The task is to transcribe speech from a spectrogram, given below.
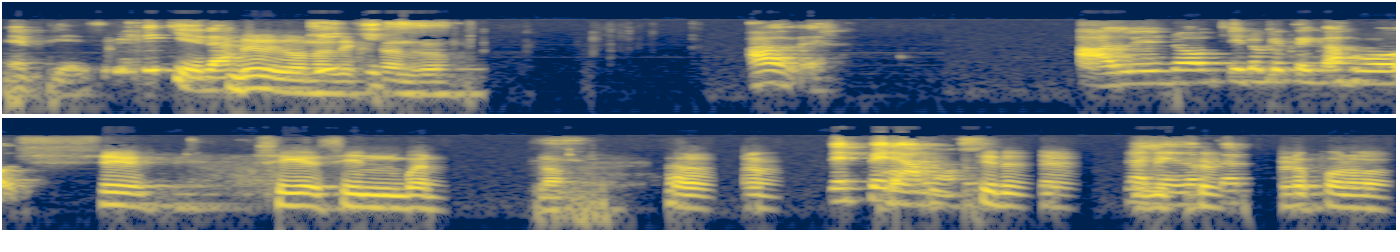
Empiece, el que quiera. Dele, don Alejandro. A ver. Ale, no quiero que tengas voz. Sí, sigue sin, bueno, no. Te esperamos. Dale, micrófono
